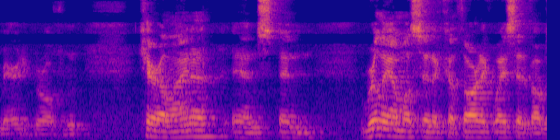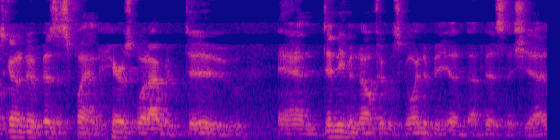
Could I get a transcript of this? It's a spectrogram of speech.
married a girl from Carolina, and and really almost in a cathartic way said if I was going to do a business plan, here's what I would do. And didn't even know if it was going to be a, a business yet.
